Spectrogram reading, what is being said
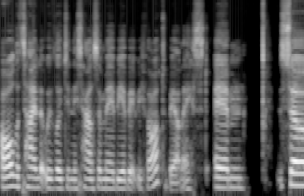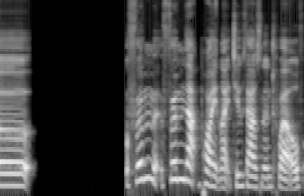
all the time that we've lived in this house, and maybe a bit before, to be honest. Um, so from from that point like 2012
